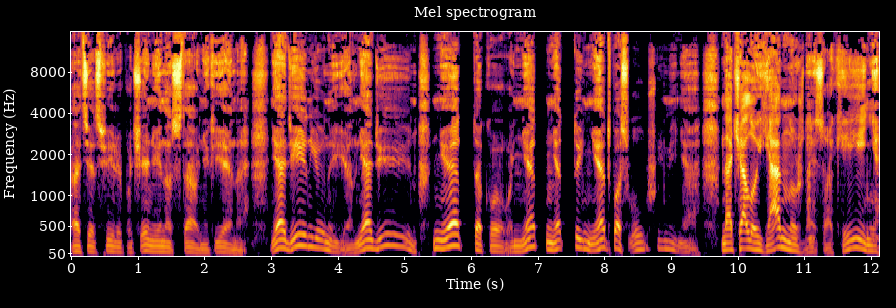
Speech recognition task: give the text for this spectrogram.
отец Филиппа Чэнь и наставник Йена. Ни один юный Йен, ни один. Нет такого, нет, нет и нет, послушай меня. Началу Ян нужны соки,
